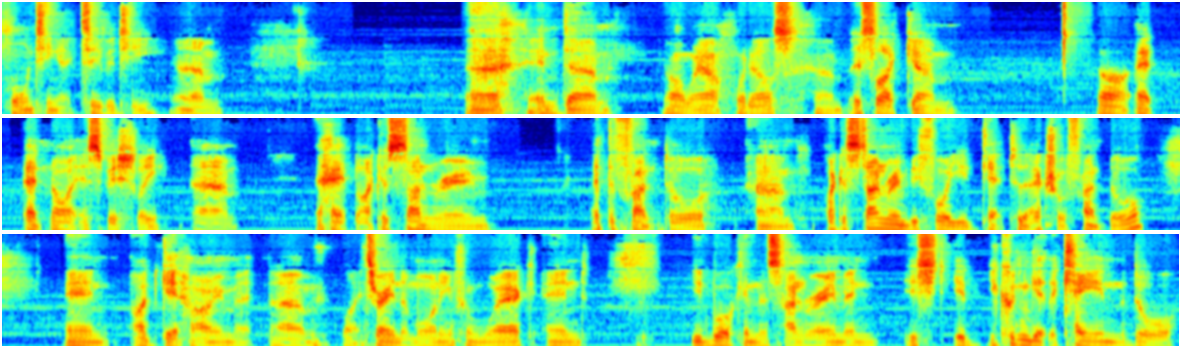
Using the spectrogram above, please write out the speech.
haunting activity. Um uh and um oh wow what else? Um it's like um uh, at at night especially um it had like a sunroom at the front door um like a sunroom before you get to the actual front door and I'd get home at um, like three in the morning from work, and you'd walk in the sunroom, and you, you, you couldn't get the key in the door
